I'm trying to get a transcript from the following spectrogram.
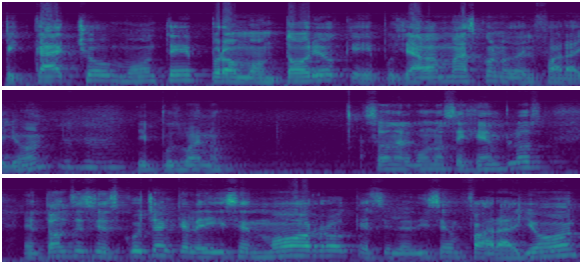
picacho, monte, promontorio, que pues ya va más con lo del farallón. Y pues bueno, son algunos ejemplos. Entonces, si escuchan que le dicen morro, que si le dicen farallón,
